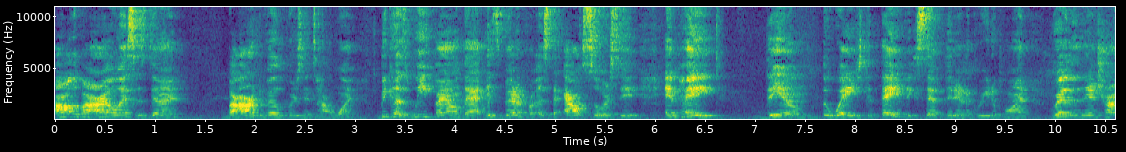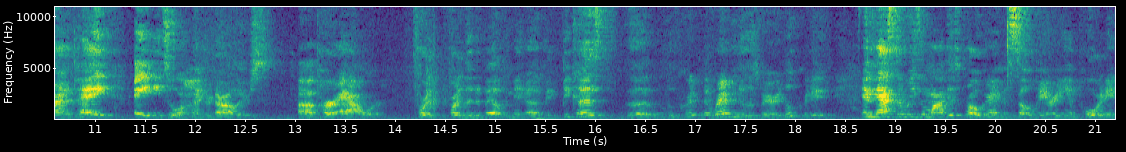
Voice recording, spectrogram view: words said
all of our iOS is done by our developers in Taiwan. Because we found that it's better for us to outsource it and pay them the wage that they've accepted and agreed upon, rather than trying to pay eighty to hundred dollars, uh, per hour for, for the development of it, because the the revenue is very lucrative. And that's the reason why this program is so very important,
